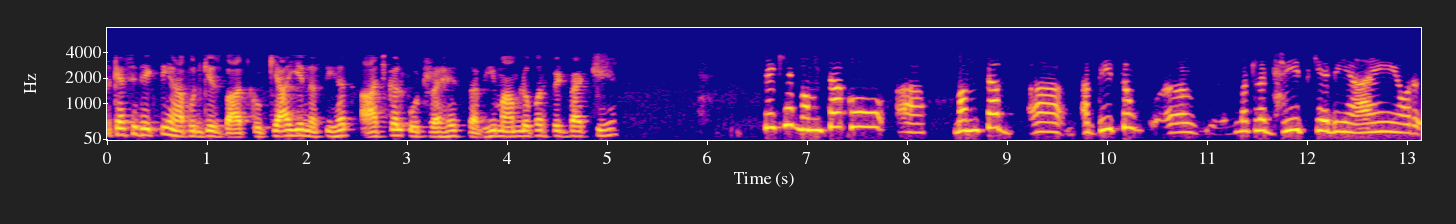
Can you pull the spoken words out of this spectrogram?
तो कैसे देखती हैं आप उनकी इस बात को? क्या ये नसीहत आजकल उठ रहे सभी मामलों पर फिट बैठती है? देखिए, ममता को ममता अभी तो आ, मतलब जीत के भी आई और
